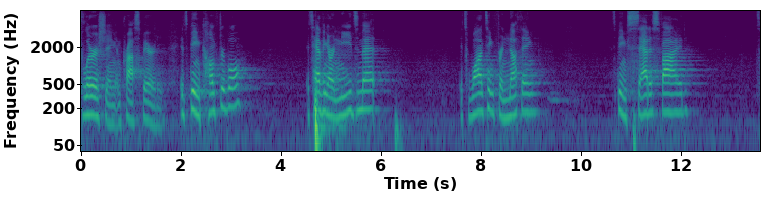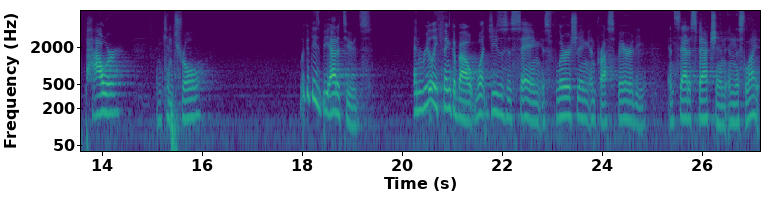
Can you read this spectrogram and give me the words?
flourishing and prosperity? It's being comfortable, it's having our needs met, it's wanting for nothing, it's being satisfied it's power and control. Look at these Beatitudes and really think about what Jesus is saying is flourishing and prosperity and satisfaction in this life.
